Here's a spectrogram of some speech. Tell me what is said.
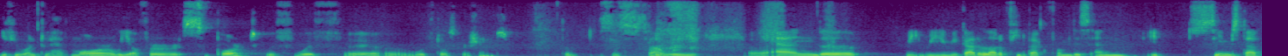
if you want to have more, we offer support with with uh, with those versions. So this is how we uh, and uh, we, we we got a lot of feedback from this, and it seems that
